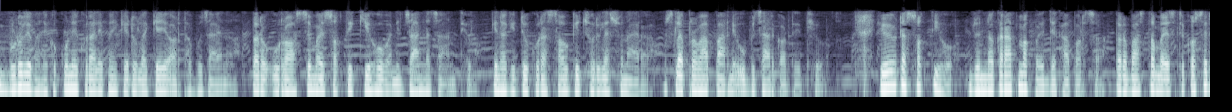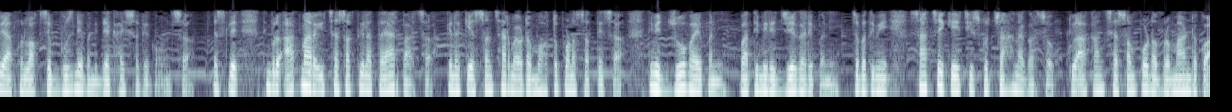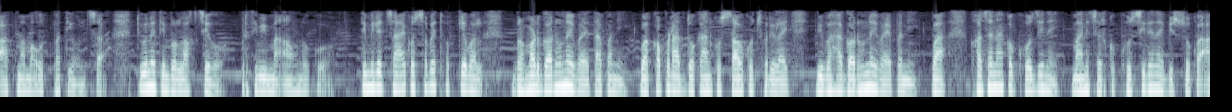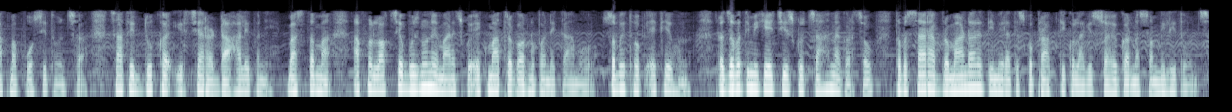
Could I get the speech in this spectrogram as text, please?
बुढोले भनेको कुनै कुराले पनि केटोलाई केही अर्थ बुझाएन तर ऊ रहस्यमय शक्ति के हो भनी जान्न चाहन्थ्यो किनकि त्यो कुरा साउकी छोरीलाई सुनाएर उसलाई प्रभाव पार्ने ऊ गर्दै थियो। यो एउटा शक्ति हो जुन नकारात्मक भई देखा पर्छ तर वास्तवमा यसले कसरी आफ्नो लक्ष्य बुझ्ने भनी देखाइसकेको हुन्छ। यसले तिम्रो आत्मा र इच्छा शक्तिलाई तयार पार्छ किनकि यस संसारमा एउटा महत्त्वपूर्ण सत्य छ। तिमी जो भए पनि वा तिमीले जे गरे पनि जब तिमी साँच्चै केही चिजको चाहना गर्छौ त्यो आकाङ्क्षा सम्पूर्ण ब्रह्माण्डको आत्मामा उत्पत्ति हुन्छ। त्यो नै तिम्रो लक्ष्य हो पृथ्वीमा आउनुको। तिमीले चाहेको सबै थोक केवल भ्रमण गर्नु नै भए तापनि वा कपडा दोकानको साउको छोरीलाई विवाह गर्नु नै भए पनि वा खजनाको खोजी नै मानिसहरूको खुसीले नै विश्वको आत्मा पोषित हुन्छ। साथै दुःख ईर्ष्या डाहाले पनि वास्तवमा आफ्नो लक्ष्य बुझ्नु नै मानिसको एकमात्र गर्नुपर्ने काम हो। सबै थोक एकै हुन् र जब तिमी केही चिजको चाहना गर्छौ तब सारा ब्रह्माण्ड नै तिमीलाई त्यसको प्राप्तिको लागि सहयोग गर्न सम्मिलित हुन्छ।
